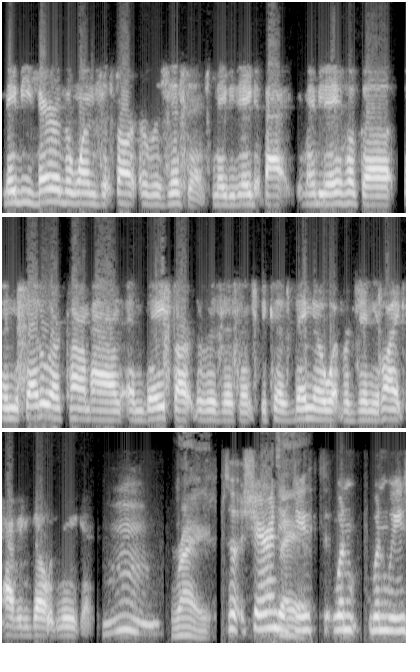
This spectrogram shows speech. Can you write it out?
maybe they're the ones that start a resistance. Maybe they get back, maybe they hook up in the settler compound and they start the resistance because they know what Virginia's like having dealt with Negan. Mm. Right. So Sharon, do Say you th- when when we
